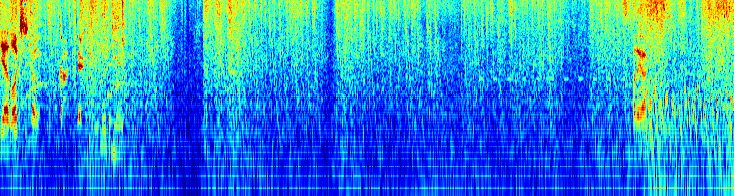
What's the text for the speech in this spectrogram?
Yeah, Lux has got it. Got it. Okay. Moving mid. Somebody out.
